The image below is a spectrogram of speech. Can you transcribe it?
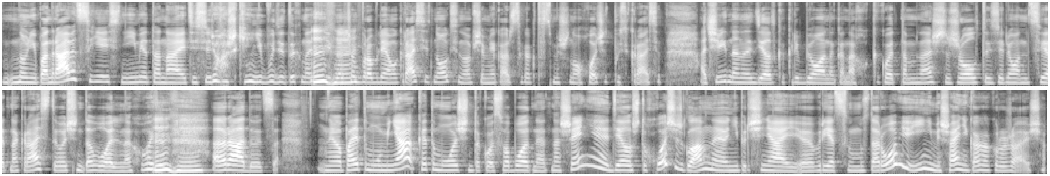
ну, не понравится ей, снимет она эти сережки не будет их носить, mm-hmm. на чем проблема, красить ногти, ну, вообще, мне кажется, как-то смешно, хочет, пусть красит, очевидно, она делает как ребенок, она какой-то там, знаешь, желтый, зеленый цвет накрасит и очень довольна, ходит, mm-hmm. радуется. Э, поэтому у меня к этому очень такое свободное отношение. Делай, что хочешь, главное, не причиняй э, вред своему здоровью и не мешай никак окружающим.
